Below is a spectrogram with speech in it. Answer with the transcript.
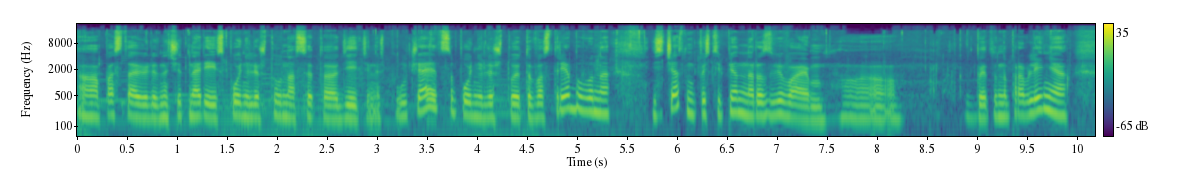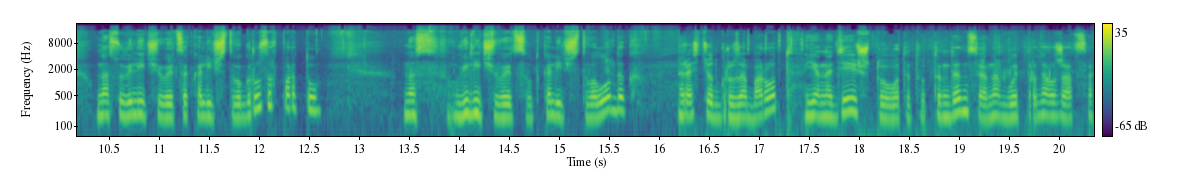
э, поставили значит, на рейс, поняли, что у нас эта деятельность получается, поняли, что это востребовано. И сейчас мы постепенно развиваем э, как бы это направление. У нас увеличивается количество грузов в порту, у нас увеличивается вот количество лодок, растет грузооборот. Я надеюсь, что вот эта вот тенденция, она будет продолжаться.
